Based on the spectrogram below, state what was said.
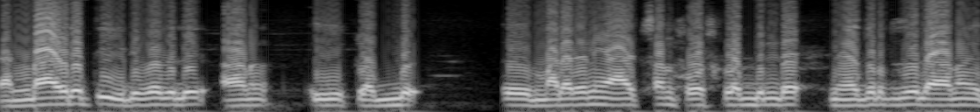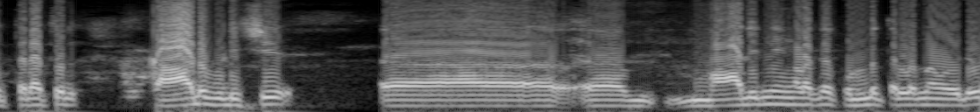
രണ്ടായിരത്തി ഇരുപതിൽ ആണ് ഈ club Malarani arts and sports ക്ലബിന്റെ നേതൃത്വത്തിലാണ് ഇത്തരത്തിൽ കാട് പിടിച്ച് മാലിന്യങ്ങളൊക്കെ കൊണ്ടുതള്ളുന്ന ഒരു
